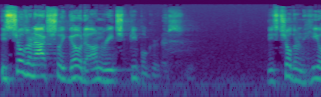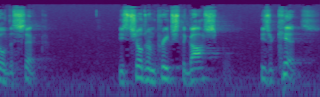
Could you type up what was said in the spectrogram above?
These children actually go to unreached people groups. These children heal the sick. These children preach the gospel. These are kids.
